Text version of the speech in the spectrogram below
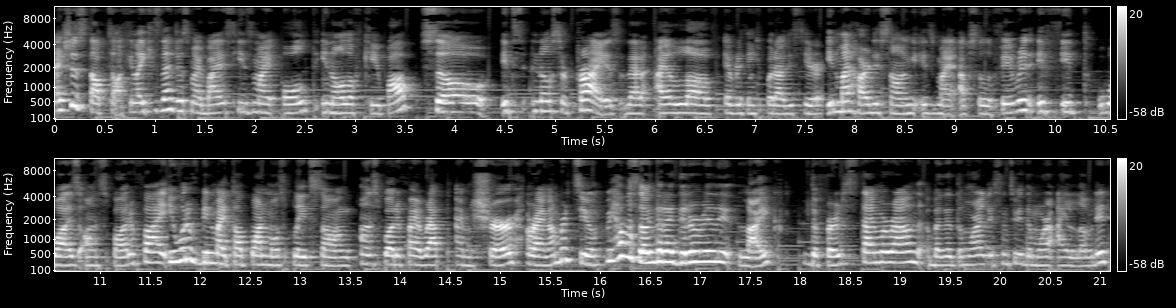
I should stop talking. Like he's not just my bias, he's my alt in all of K-pop. So it's no surprise that I love everything he put out this year. In My Heart, this song is my absolute favorite. If it was on Spotify, it would have been my top one most played song on Spotify Wrapped, I'm sure. All right, number two, we have a song that I didn't really like the first time around but the more i listened to it the more i loved it.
